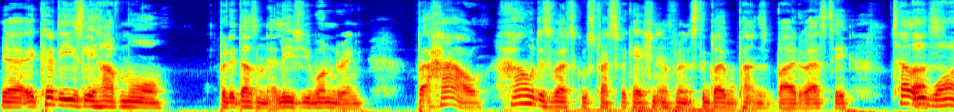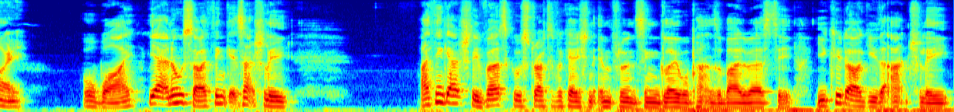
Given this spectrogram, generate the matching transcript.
Yeah, it could easily have more, but it doesn't. It leaves you wondering. But how? How does vertical stratification influence the global patterns of biodiversity? Tell Or us. Or why? Or why? Yeah, and also I think it's actually I think actually vertical stratification influencing global patterns of biodiversity, you could argue that actually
